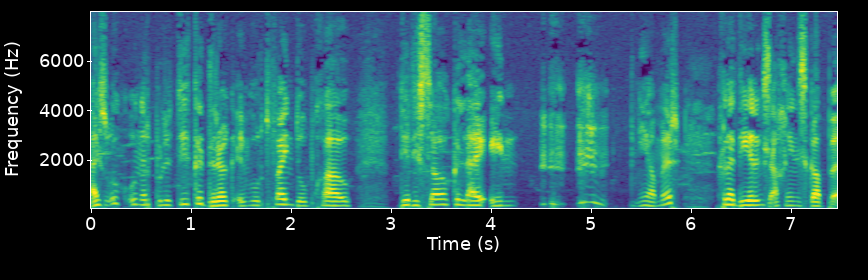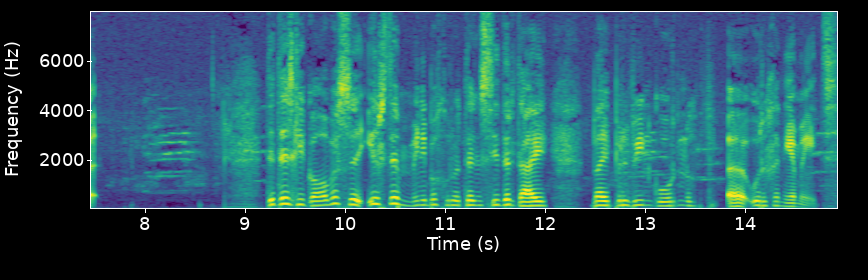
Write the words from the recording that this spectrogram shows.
Hy is ook onder politieke druk en word fijn dopgehou dier die sakelei en jammer, graderingsagentskappe. Dit is Gigabas sy eerste mini-begroting siederd hy by Praveen Gordon uh, oorgeneem het.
